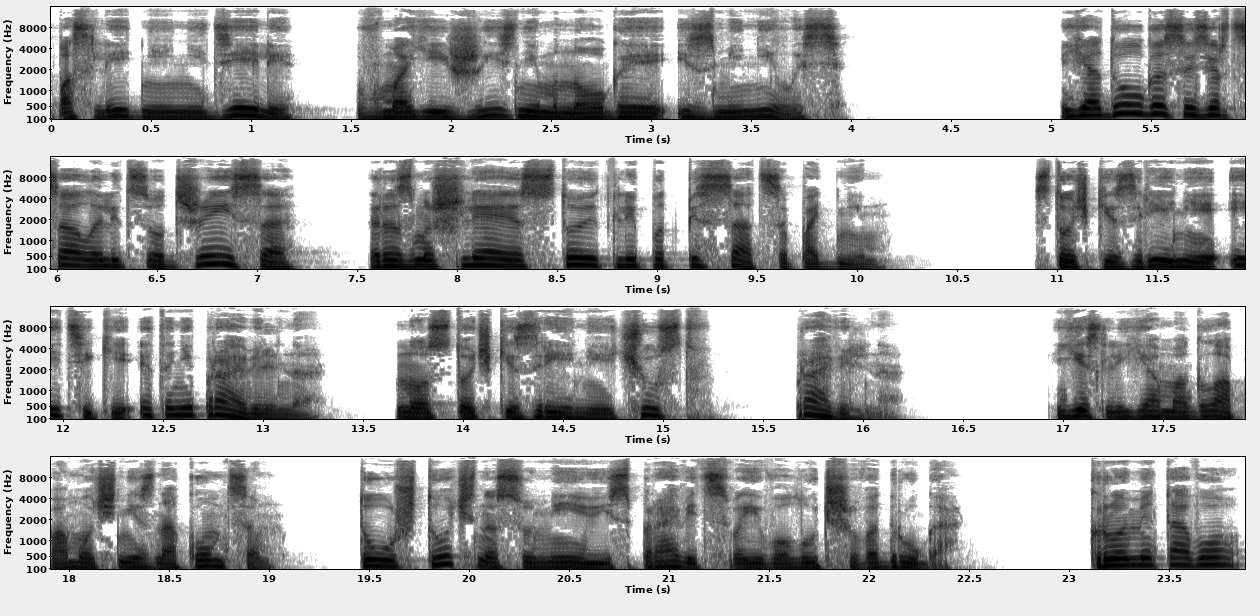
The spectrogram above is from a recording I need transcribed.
последние недели в моей жизни многое изменилось. Я долго созерцала лицо Джейса, размышляя, стоит ли подписаться под ним. С точки зрения этики это неправильно, но с точки зрения чувств правильно. Если я могла помочь незнакомцам, то уж точно сумею исправить своего лучшего друга. Кроме того,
